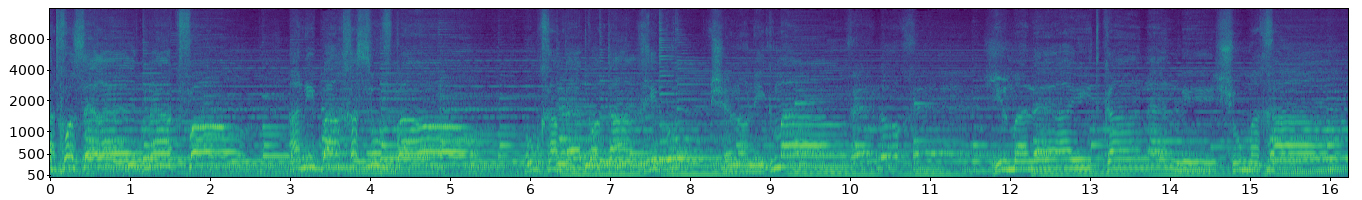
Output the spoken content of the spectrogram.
את חוזרת מהכפור, אני בא חשוף באור ומחבק אותך חיבוק שלא נגמר. ולוחש אלמלא היית כאן אין לי שום מחר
